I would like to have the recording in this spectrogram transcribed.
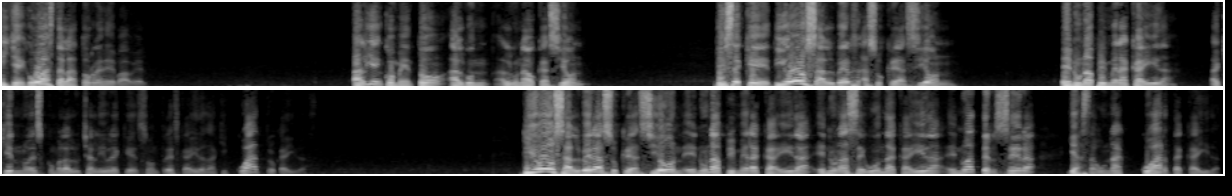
y llegó hasta la torre de Babel. Alguien comentó algún, alguna ocasión, dice que Dios al ver a su creación en una primera caída, aquí no es como la lucha libre que son tres caídas, aquí cuatro caídas. Dios al ver a su creación en una primera caída, en una segunda caída, en una tercera y hasta una cuarta caída.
